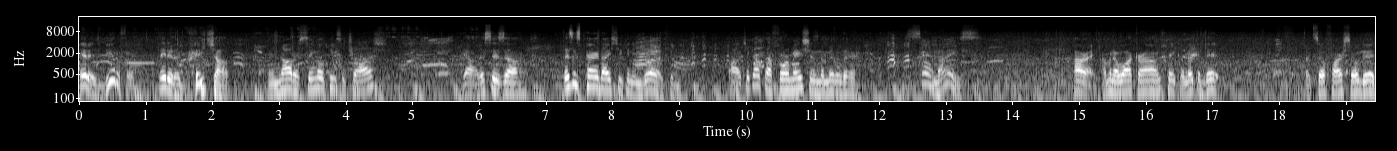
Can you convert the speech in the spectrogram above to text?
it is beautiful. They did a great job. And not a single piece of trash. Yeah, this is uh this is paradise you can enjoy, I think. Wow, check out that formation in the middle there. So nice. All right, I'm gonna walk around, take a look a bit. But so far, so good.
